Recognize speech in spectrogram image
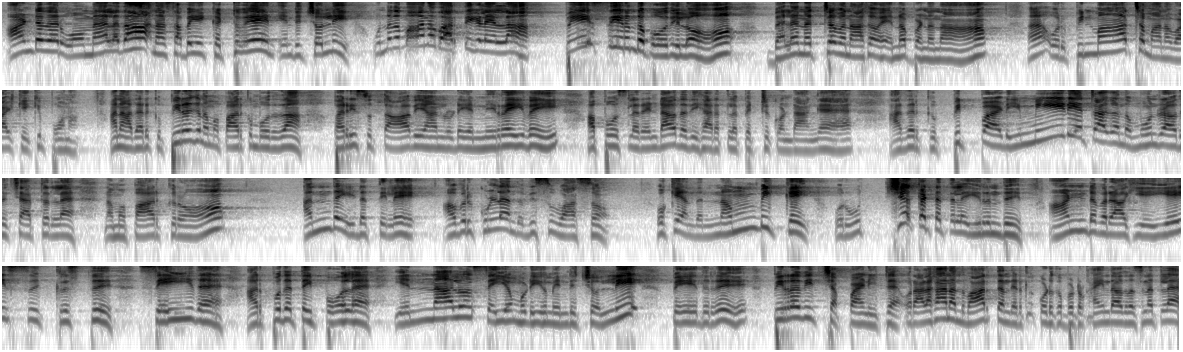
ஆண்டவர் உன் மேலதான் நான் சபையை கட்டுவேன் என்று சொல்லி உன்னதமான வார்த்தைகளை எல்லாம் பேசியிருந்த போதிலும் பலனற்றவனாக அவன் என்ன பண்ணனா அஹ், ஒரு பின்மாற்றமான வாழ்க்கைக்கு போனான். ஆனால் அதற்கு பிறகு நம்ம பார்க்கும்போது தான் பரிசுத்த ஆவியானுடைய நிறைவை அப்போ சில ரெண்டாவது அதிகாரத்தில் பெற்றுக்கொண்டாங்க. அதற்கு பிற்பாடு இம்மீடியட்டாக அந்த மூன்றாவது சாப்டரில் நம்ம பார்க்குறோம். அந்த இடத்திலே அவருக்குள்ள அந்த விசுவாசம் ஓகே அந்த நம்பிக்கை ஒரு உச்சக்கட்டத்தில் இருந்து ஆண்டவராகிய இயேசு கிறிஸ்து செய்த அற்புதத்தை போல என்னாலும் செய்ய முடியும் என்று சொல்லி பேதுரு பிறவி சப்பானிட்ட ஒரு அழகான அந்த வார்த்தை அந்த இடத்துல கொடுக்கப்பட்டிருக்கும் ஐந்தாவது வசனத்துல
